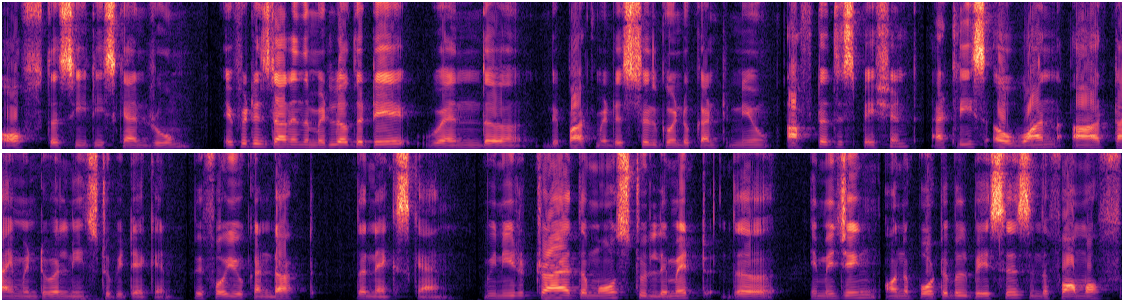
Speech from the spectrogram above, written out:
of the CT scan room. If it is done in the middle of the day when the department is still going to continue after this patient, at least a one hour time interval needs to be taken before you conduct the next scan. We need to try at the most to limit the imaging on a portable basis in the form of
